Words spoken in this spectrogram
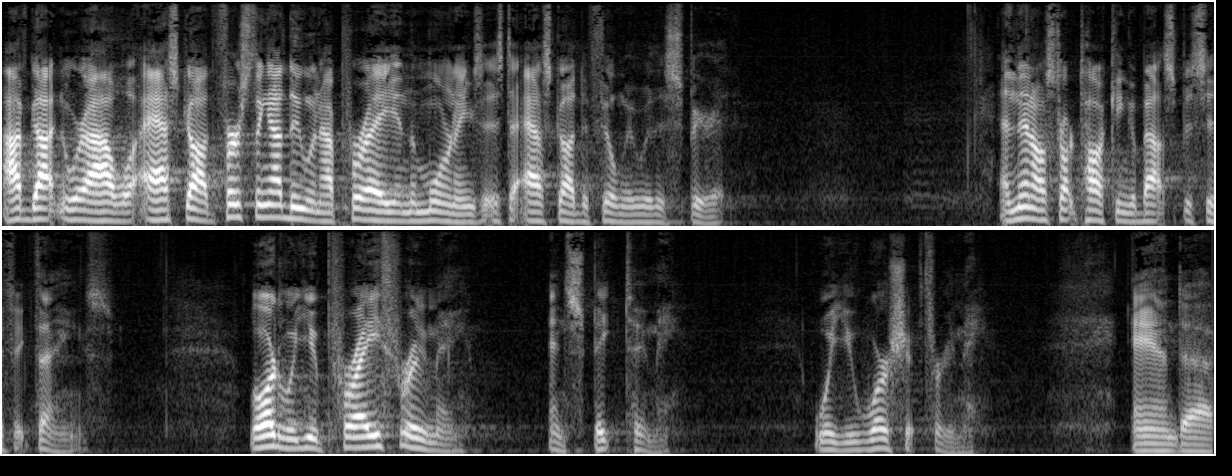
I've gotten to where I will ask God. The first thing I do when I pray in the mornings is to ask God to fill me with His Spirit. And then I'll start talking about specific things. Lord, will you pray through me and speak to me? Will you worship through me? And uh,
